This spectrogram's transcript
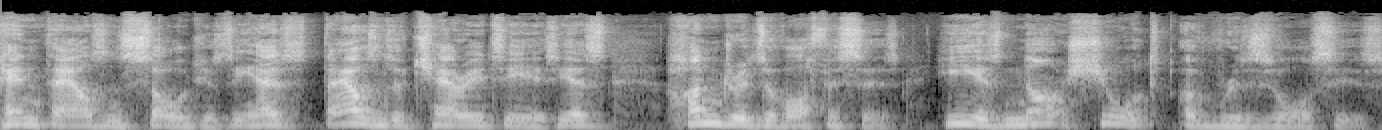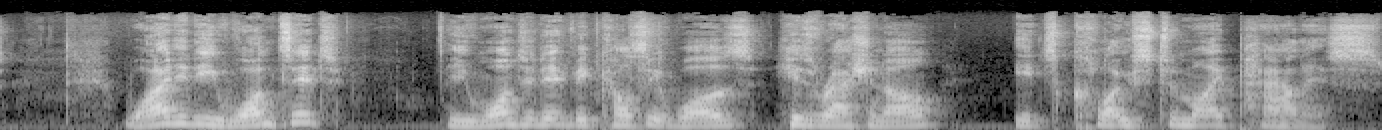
10,000 soldiers, he has thousands of charioteers, he has hundreds of officers. He is not short of resources. Why did he want it? He wanted it because it was his rationale. It's close to my palace.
